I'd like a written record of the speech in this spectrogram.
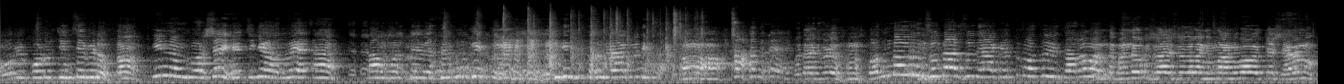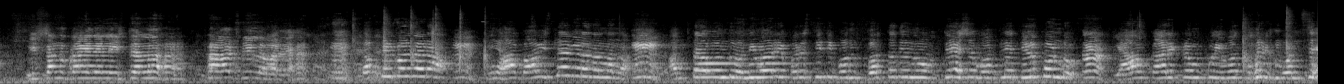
ಅವ್ರಿಗೆ ಕೊಡು ಚಿಂತೆ ಬಿಡು. ಇನ್ನೊಂದು ವರ್ಷ ಹೆಚ್ಚಿಗೆ ಅಲ್ವೇ ನಾವು ಬರ್ತೇವೆ ತೊಂದ್ರೆ ಆಗುದಿಲ್ಲ. ಬಂದವ್ರನ್ನ ಸುಧಾರಿಸುದು ಯಾಕೆ ಅಂತ ಮೊದಲು ವಿಚಾರ ಬಂದ ಬಂದವರು ಸುಧಾರಿಸೋದಲ್ಲ ನಿಮ್ಮ ಅನುಭವಕ್ಕೆ ಶರಣು. ಇಷ್ಟು ಸಣ್ಣ ಪ್ರಾಯದಲ್ಲಿ ಇಷ್ಟೆಲ್ಲ ಆಡ್ತಿಲ್ಲ ಮಾರ್ರೆ. ತಪ್ಪಿಕೊಳ್ಬೇಡ ನೀ ಆ ಭಾವಿಸ್ಲೇಬೇಡ ನನ್ನನ್ನ. ಅಂತ ಒಂದು ಅನಿವಾರ್ಯ ಪರಿಸ್ಥಿತಿ ಬಂದ್ ಬರ್ತದೆ ಅನ್ನೋ ಉದ್ದೇಶ ಮೊದ್ಲೇ ತಿಳ್ಕೊಂಡು ಹಾ. ಯಾವ ಕಾರ್ಯಕ್ರಮಕ್ಕೂ ಇವತ್ತುವರೆಗೆ ಮನ್ಸೇ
